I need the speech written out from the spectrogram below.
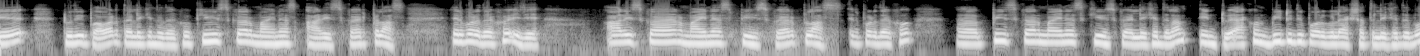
এ টু দি পাওয়ার, তাহলে কিন্তু দেখো Q square minus R square plus. এরপরে দেখো এই যে R square minus P square plus. এরপরে দেখো P square minus Q square লিখে দিলাম ইন্টু এখন বি টু দি পাওয়ারগুলো একসাথে লিখে দেবো।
